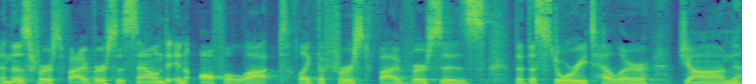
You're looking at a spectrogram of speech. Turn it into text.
And those first five verses sound an awful lot like the first five verses that the storyteller John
